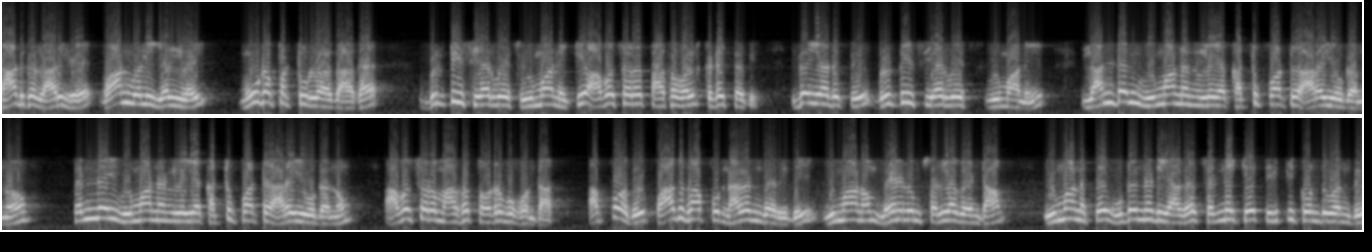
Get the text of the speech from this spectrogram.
நாடுகள் அருகே வான்வழி எல்லை மூடப்பட்டுள்ளதாக பிரிட்டிஷ் ஏர்வேஸ் விமானிக்கு அவசர தகவல் கிடைத்தது. இதையடுத்து பிரிட்டிஷ் ஏர்வேஸ் விமானி லண்டன் விமான நிலைய கட்டுப்பாட்டு அறையுடனும் சென்னை விமான நிலைய கட்டுப்பாட்டு அறையுடனும் அவசரமாக தொடர்பு கொண்டார். அப்போது பாதுகாப்பு நலன் கருதி விமானம் மேலும் செல்ல வேண்டாம். விமானத்தை உடனடியாக சென்னைக்கே திருப்பி கொண்டு வந்து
